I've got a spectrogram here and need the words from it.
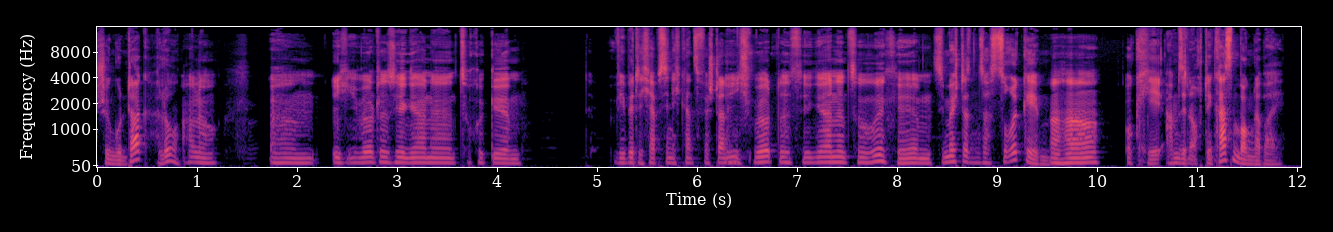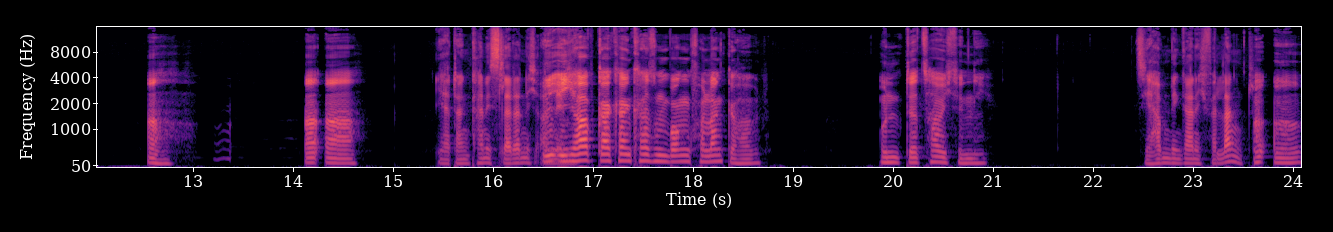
Schönen guten Tag, hallo. Hallo. Ähm, ich würde es hier gerne zurückgeben. Wie bitte, ich habe Sie nicht ganz verstanden. Ich würde es hier gerne zurückgeben. Sie möchten uns das zurückgeben? Aha. Okay, haben Sie denn auch den Kassenbon dabei? Ah. Ah, ah. Ja, dann kann ich es leider nicht Ich, annehmen. ich habe gar keinen Kassenbon verlangt gehabt. Und jetzt habe ich den nicht. Sie haben den gar nicht verlangt. Ah, ah.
